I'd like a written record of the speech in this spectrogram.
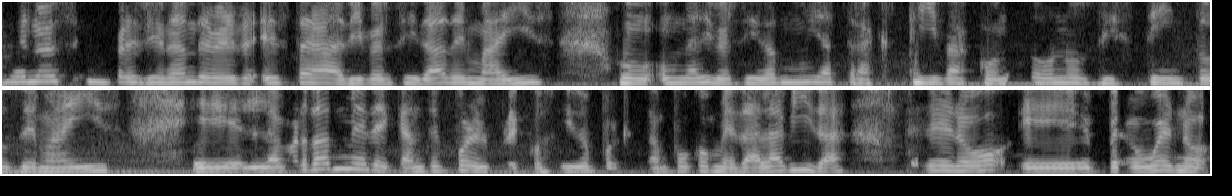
bueno, es impresionante ver esta diversidad de maíz, una diversidad muy atractiva con tonos distintos de maíz. Eh, la verdad me decanté por el precocido porque tampoco me da la vida, pero, eh, pero bueno,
